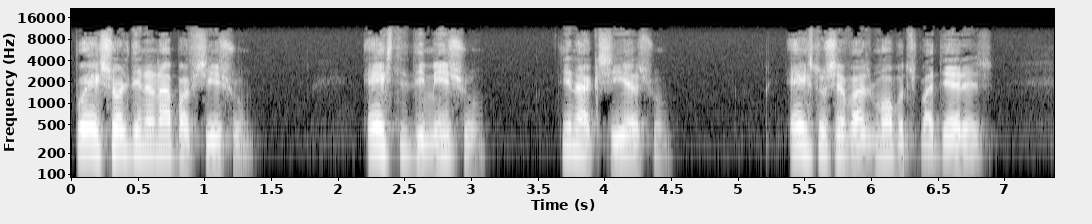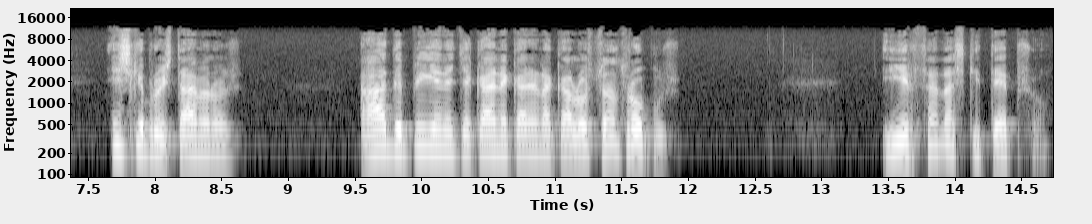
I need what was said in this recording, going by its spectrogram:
που έχεις όλη την ανάπαυσή σου, έχεις την τιμή σου, την αξία σου, έχεις το σεβασμό από τους πατέρες, είσαι και προϊστάμενος, άντε πήγαινε και κάνε κανένα καλό στους ανθρώπους. Ήρθα να σκητέψω,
